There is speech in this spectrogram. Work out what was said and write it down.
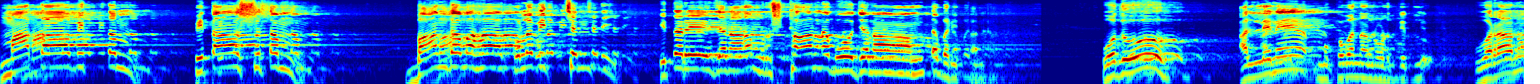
ಮಾತಾವಿತ್ತಂ ಪಿತಾಶ್ರುತಂ ಬಾಂಧವ ಕುಲವಿಚ್ಚಂತಿ ಇತರೆ ಜನ ಮೃಷ್ಟಾನ್ನ ಭೋಜನ ಅಂತ ಬರೀತಾನೆ. ವಧು ಅಲ್ಲೇನೆ ಮುಖವನ್ನ ನೋಡ್ತಿದ್ಲು, ವರಾನು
